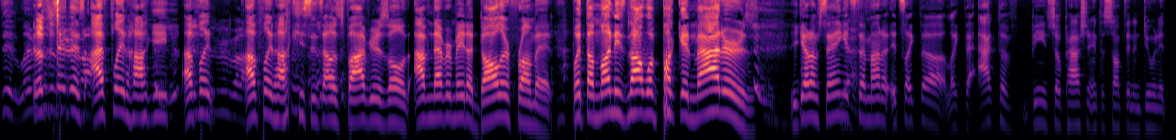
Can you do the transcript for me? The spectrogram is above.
Dude, let me Let's just say this: on. I've played hockey. I've played. I've played hockey since I was five years old. I've never made a dollar from it, but the money's not what fucking matters. You get what I'm saying? It's the amount of. It's like the like the act of being so passionate into something and doing it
